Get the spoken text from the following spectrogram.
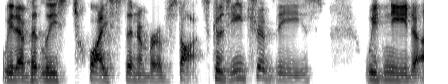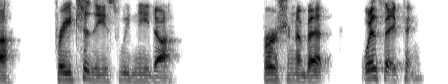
We'd have at least twice the number of stocks because each of these we'd need a for each of these, we'd need a version of it with vaping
